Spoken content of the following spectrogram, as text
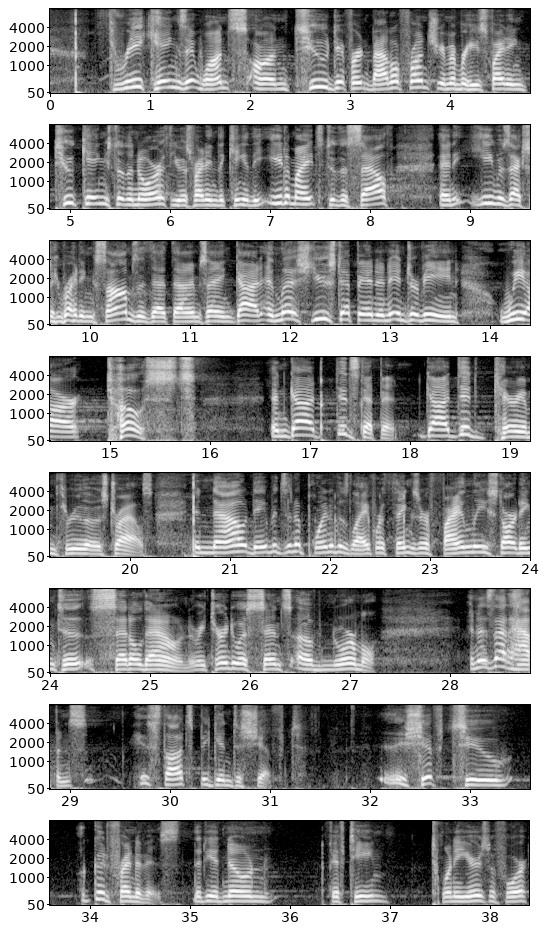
three kings at once on two different battlefronts. You remember he's fighting two kings to the north, he was fighting the king of the Edomites to the south, and he was actually writing Psalms at that time saying, God, unless you step in and intervene, we are toast. And God did step in. God did carry him through those trials. And now David's in a point of his life where things are finally starting to settle down return to a sense of normal. And as that happens, his thoughts begin to shift. They shift to a good friend of his that he had known 15, 20 years before.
